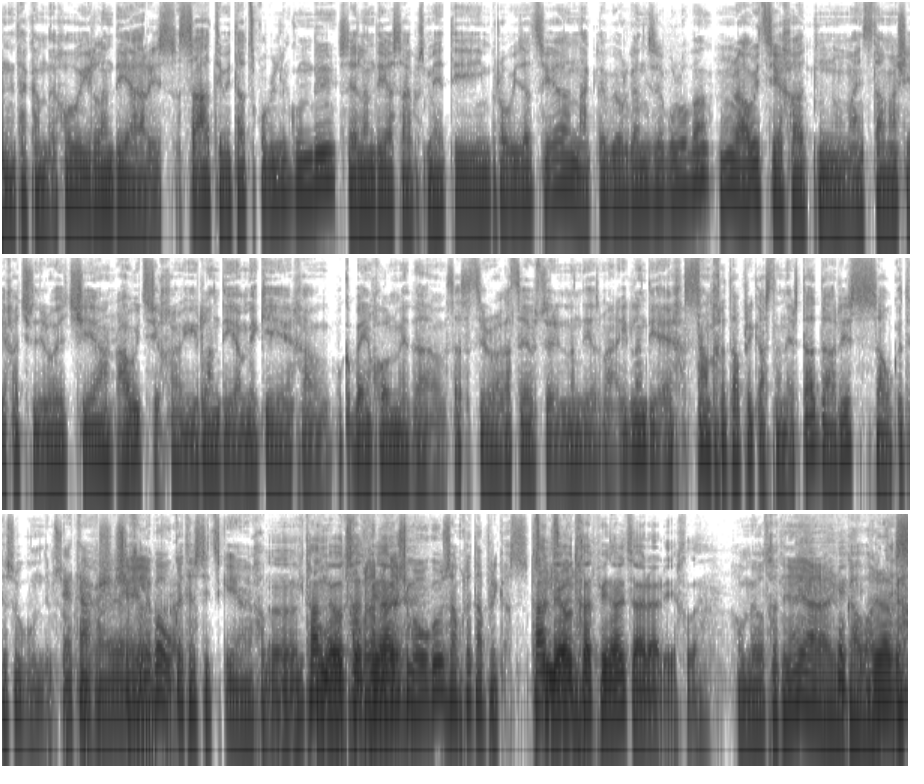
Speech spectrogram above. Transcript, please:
ვახსენეთ აქამდე ხო, ირლანდია არის საათივით აწყობილი გუნდი, ზელანდიას აქვს მეტი იმპროვიზაცია, ნაკლები ორგანიზებულობა. ნუ რა ვიცი ხა, მაინც თამაში ხა ჩრდილოეთშია. რა ვიცი ხა ირლანდია მე კი ხა უკბენ ხოლმე და სასაცილო რაღაცებს ვერ ირლანდიას, მაგრამ ირლანდია ხა სამხრეთ აფრიკასთან ერთად არის საუკეთესო გუნდი მსოფლიოში. შეიძლება უკეთესიც კი ხა თან მეოთხე ფინალში მოუგო სამხრეთ აფრიკას. თან მეოთხე ფინალიც არ არის ხლა. ხო მეოთხე ფინალი არ არის რომ გავარდეს.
